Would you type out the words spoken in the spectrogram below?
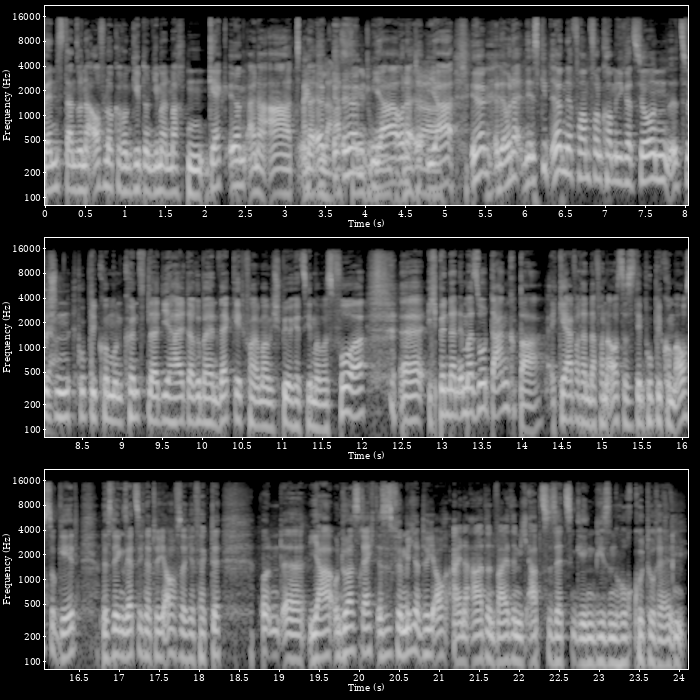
Wenn es dann so eine Auflockerung gibt und jemand macht einen Gag irgendeiner Art oder irgend, ja oder runter. ja irgend, oder es gibt irgendeine Form von Kommunikation äh, zwischen ja. Publikum und Künstler, die halt darüber hinweggeht. Vor allem, ich spiele euch jetzt hier mal was vor. Äh, ich bin dann immer so dankbar. Ich gehe einfach dann davon aus, dass es dem Publikum auch so geht. Deswegen setze ich natürlich auch auf solche Effekte. Und äh, ja, und du hast recht. Es ist für mich natürlich auch eine Art und Weise, mich abzusetzen gegen diesen hoch hochkulturellen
